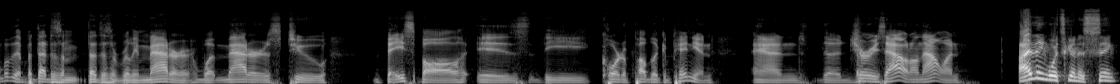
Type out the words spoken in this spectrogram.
Well, but that doesn't that doesn't really matter. What matters to baseball is the court of public opinion, and the jury's out on that one. I think what's going to sink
